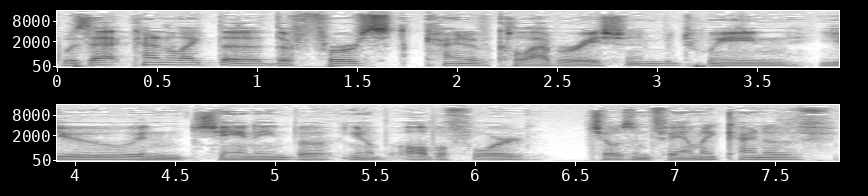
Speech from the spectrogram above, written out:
was that kind of like the the first kind of collaboration between you and Channing, but you know, all before Chosen Family kind of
